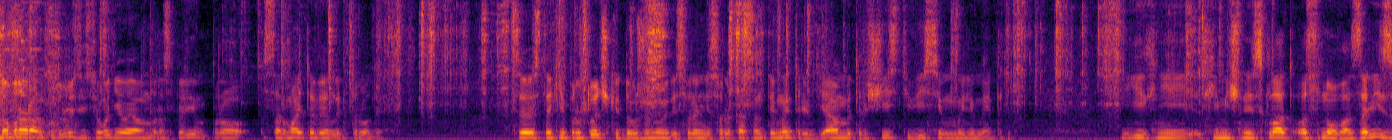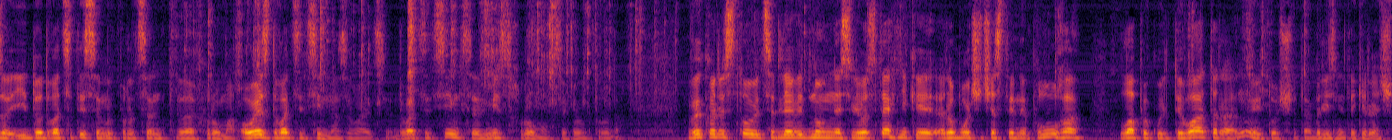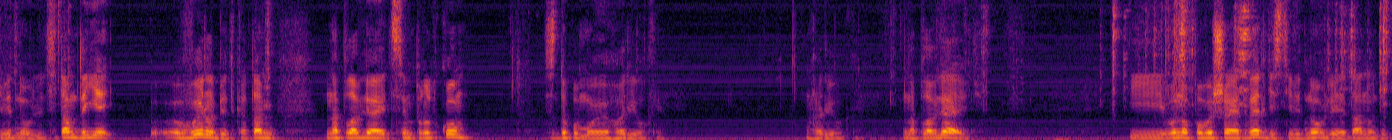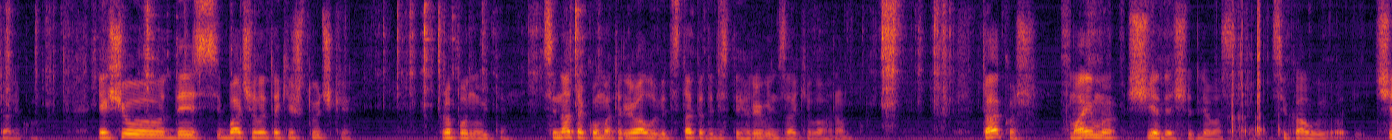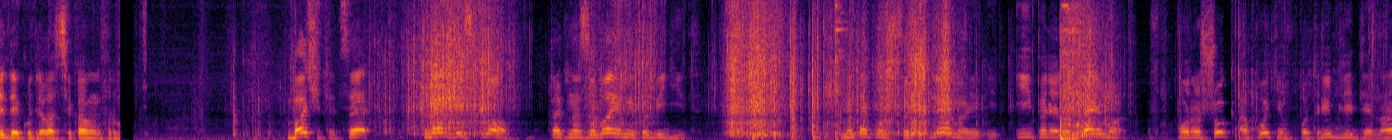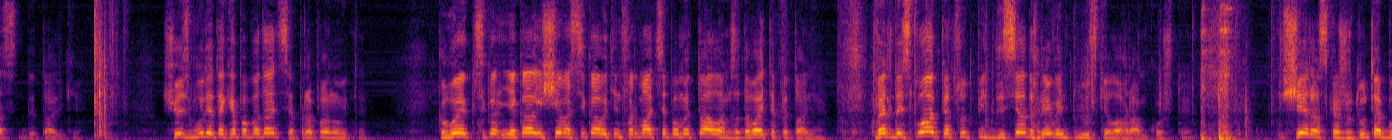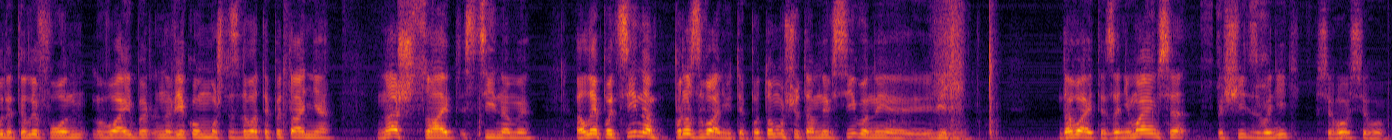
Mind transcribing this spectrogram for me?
Доброго ранку, друзі. Сьогодні я вам розповім про сармайтові електроди. Це ось такі пруточки довжиною десь в районі 40 см, діаметр 6-8 мм. Їхній хімічний склад основа залізо і до 27% хрома. ОС-27 називається. 27 це вміст хрому в цих електродах. Використовується для відновлення сільгостехніки робочі частини плуга, лапи культиватора, ну і тощо там різні такі речі відновлюються. Там, де є виробітка, там наплавляють цим прутком з допомогою горілки. Горілки. Наплавляють. І воно повишає твердість і відновлює дану детальку. Якщо десь бачили такі штучки, пропонуйте. Ціна такого матеріалу від 150 гривень за кілограм. Також маємо ще дещо для вас цікаву, ще деяку для вас цікаву інформацію. Бачите, це твердий сплав, так називаємий побідіт. Ми також це купляємо і, переробляємо в порошок, а потім в потрібні для нас детальки. Щось буде таке попадатися, пропонуйте. Кого яка ще вас цікавить інформація по металам, задавайте питання. Твердий сплав 550 гривень плюс кілограм коштує. Ще раз кажу, тут буде телефон Viber, в якому можете задавати питання, наш сайт з цінами. Але по цінам прозванюйте, тому що там не всі вони вільні. Давайте, займаємося, пишіть, дзвоніть, всього-всього.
